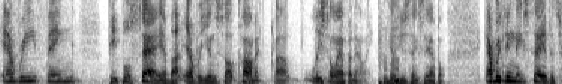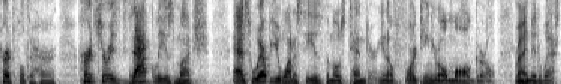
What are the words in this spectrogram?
everything people say about every insult comic, uh, Lisa Lampanelli, you know, use an example, everything they say that's hurtful to her hurts her exactly as much as whoever you want to see is the most tender, you know, 14 year old mall girl in the Midwest.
